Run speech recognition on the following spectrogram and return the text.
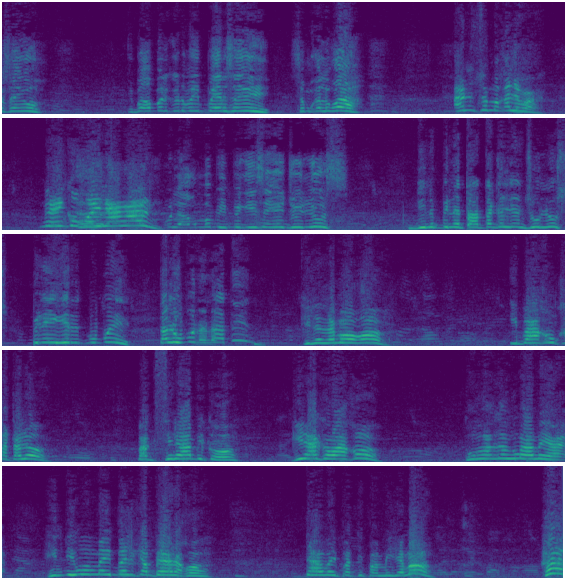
para sa'yo? Ibabalik ko naman yung pera sa'yo eh! Sa makalawa! Ano sa makalawa? Ngayon ko kailangan! Wala akong mabibigay sa'yo, Julius! Hindi na pinatatagal yan, Julius. Pinahirit mo pa eh. Talo pa na natin. Kilala mo ako! Iba akong katalo! Pag sinabi ko, ginagawa ko! Kung hanggang mamaya, hindi mo may balik ang pera ko, damay pati pamilya mo! Ha?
